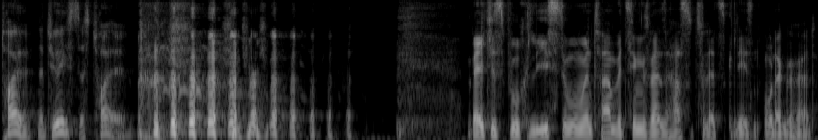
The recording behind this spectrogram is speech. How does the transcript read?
toll, natürlich ist das toll. Welches Buch liest du momentan, beziehungsweise hast du zuletzt gelesen oder gehört?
